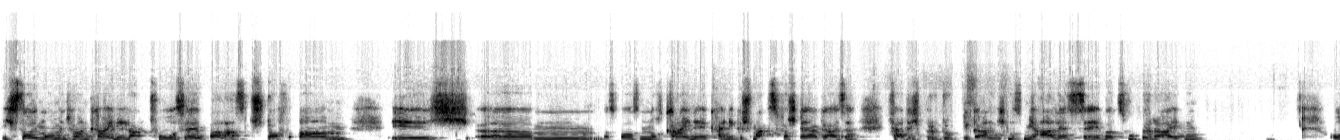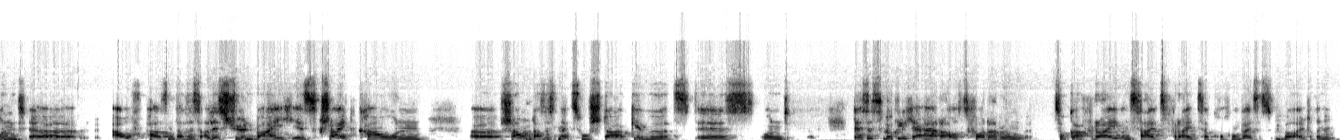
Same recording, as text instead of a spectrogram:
Ich soll momentan keine Laktose, ballaststoffarm. Ich, ähm, was war es noch? Keine, keine Geschmacksverstärker, also Fertigprodukte gar nicht. Ich muss mir alles selber zubereiten und äh, aufpassen, dass es alles schön weich ist, gescheit kauen, äh, schauen, dass es nicht zu stark gewürzt ist. Und das ist wirklich eine Herausforderung, zuckerfrei und salzfrei zu kochen, weil es ist überall drinnen.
